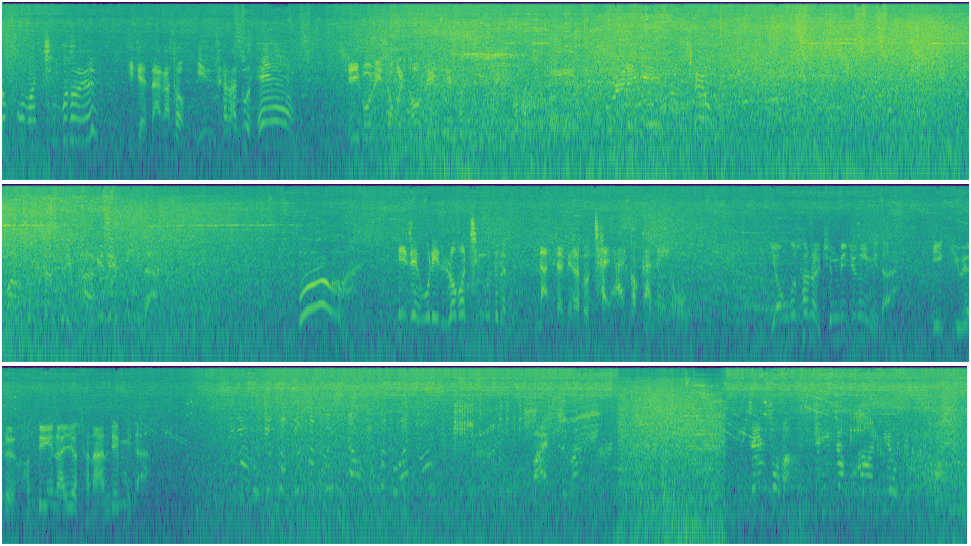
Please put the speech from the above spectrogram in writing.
있어 꼬마 친구들. 이제 나가서 인사라도 해. 이번 이성을 더 대비해서 놀래게 하세요. 왕복선들이 파괴됐습니다. 우, 이제 우리 로봇 친구들은 낮잠이라도 자야 할 것 같네요. 연구선을 준비 중입니다. 이 기회를 헛되이 날려선 안 됩니다. 공격 공격하고 있어. 가서 도와줘. 말씀은 센서가 최적화되었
